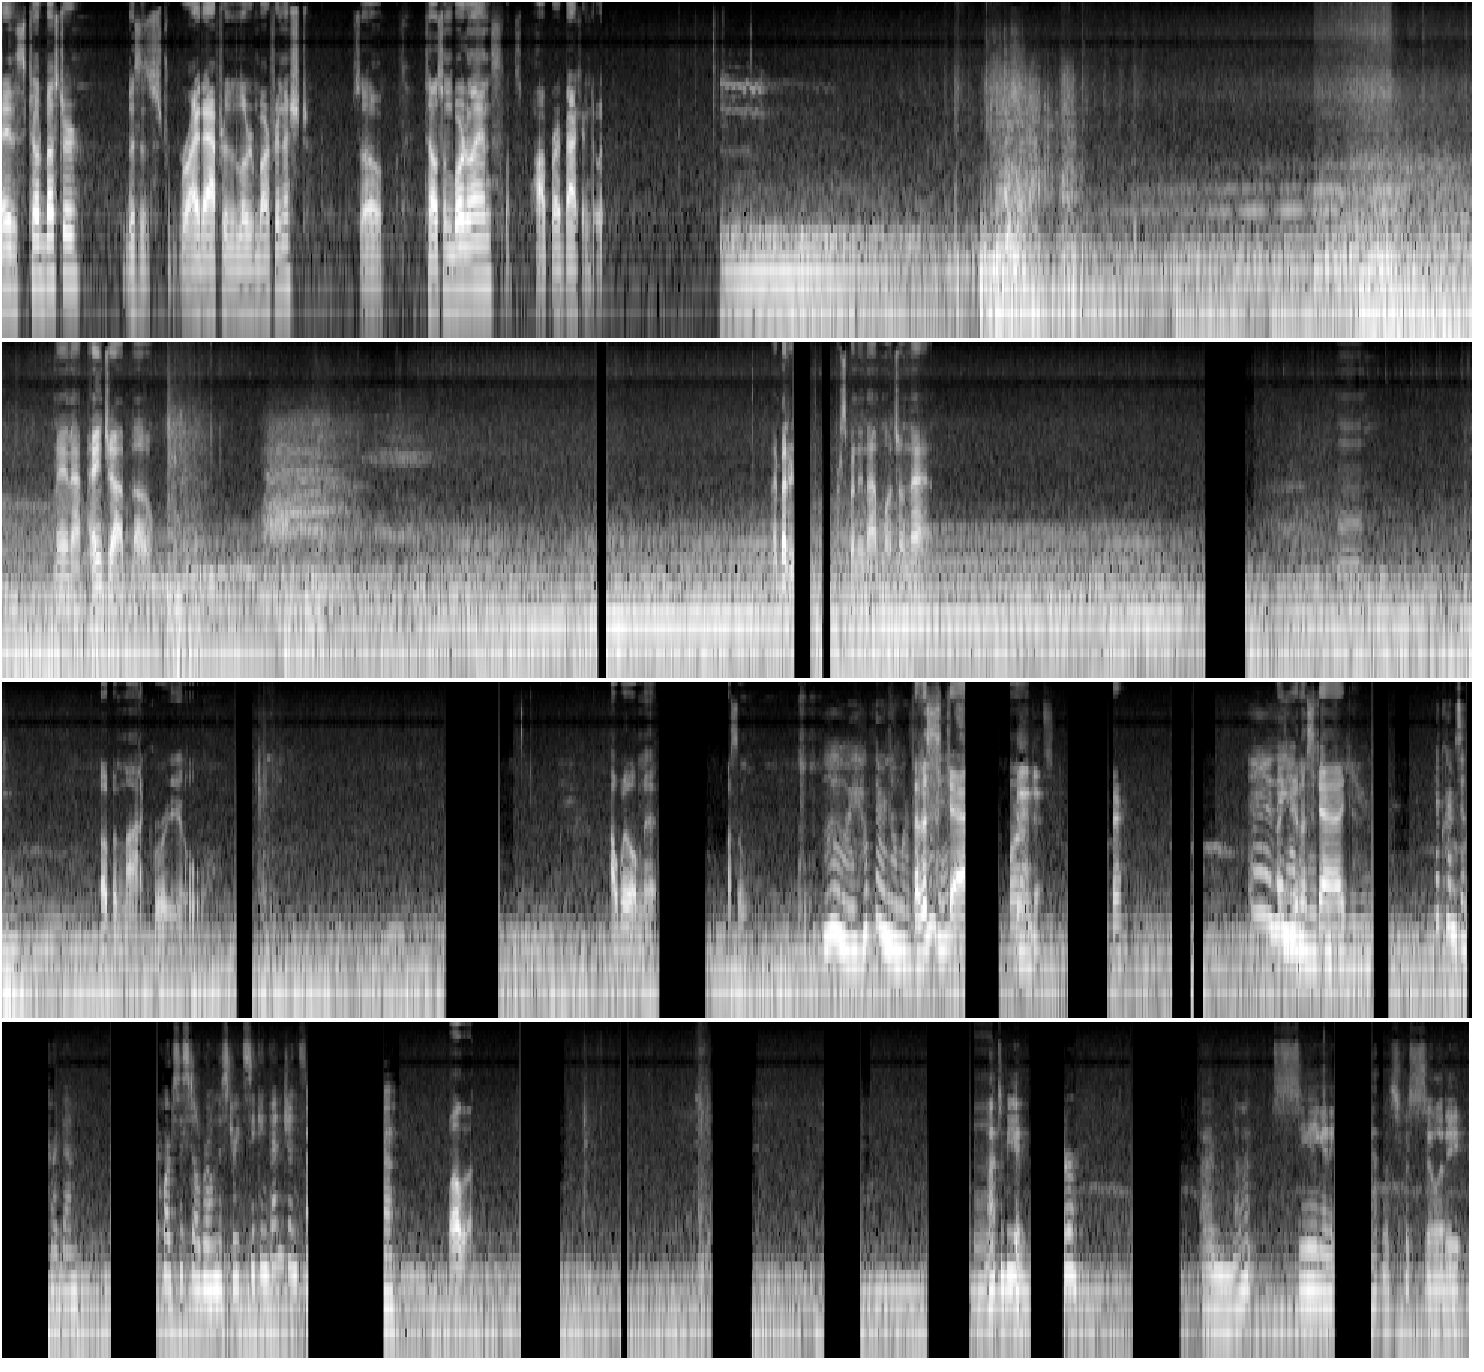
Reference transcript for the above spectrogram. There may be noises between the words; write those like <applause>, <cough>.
Hey, this is Codebuster. This is right after the loading bar finished. So, Tales from the Borderlands. Let's hop right back into it. Man, that paint job though. I better for spending that much on that. Hmm. Up in my grill. I will admit. Awesome. Oh, I hope there are no more Is that a bandits. scab? Bandits. Eh, A they haven't uniskag? The Crimson heard them. Their corpses still roam the streets seeking vengeance. Well then. Not to be a I'm not seeing any Atlas facility.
